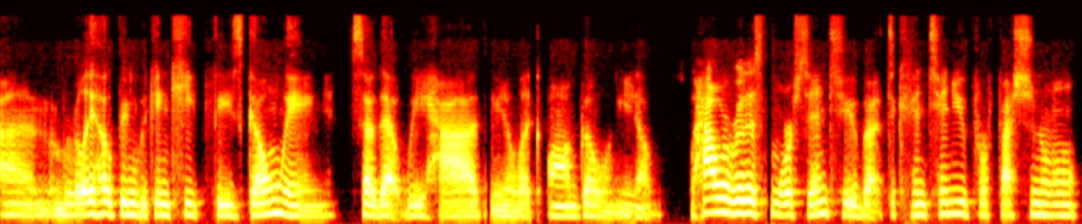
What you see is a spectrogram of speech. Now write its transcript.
um, I'm really hoping we can keep these going so that we have, you know, like ongoing, you know, however this morphs into, but to continue professional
